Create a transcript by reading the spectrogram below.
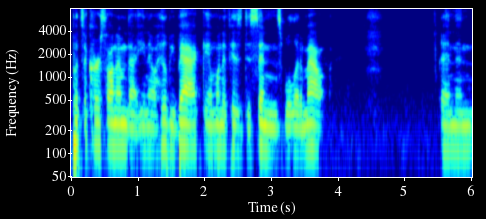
puts a curse on him that, you know, he'll be back and one of his descendants will let him out. And then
